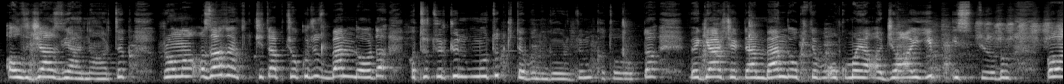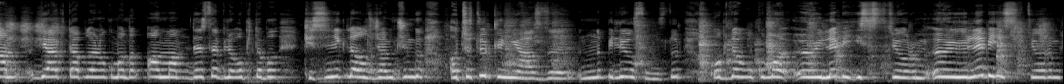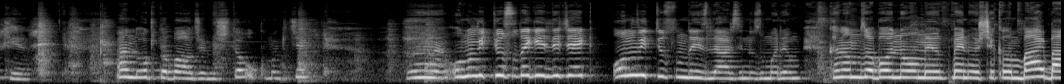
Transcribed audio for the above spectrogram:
Alacağız yani artık. Roma zaten kitap çok ucuz. Ben de orada Atatürk'ün Nutuk kitabını gördüm katalogda ve gerçekten ben de o kitabı okumaya acayip istiyordum. Babam diğer kitaplarını okumadan almam dese bile o kitabı kesinlikle alacağım. Çünkü Atatürk'ün yazdığını biliyorsunuzdur. O kitabı okuma öyle bir istiyorum. Öyle bir istiyorum ki. Ben de o kitabı alacağım işte okumak için. He, Onun videosu da gelecek. Onun videosunu da izlersiniz umarım. Kanalımıza abone olmayı unutmayın. Hoşçakalın. Bay bay.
